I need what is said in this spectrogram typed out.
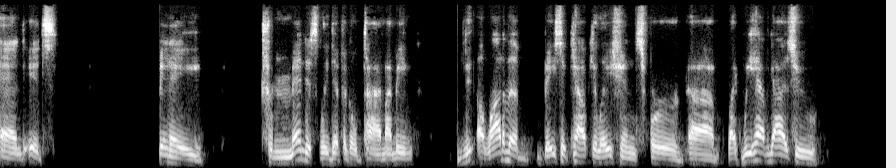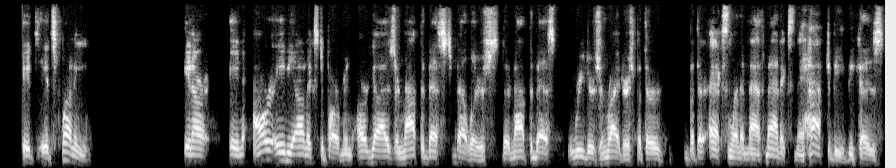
it's been a tremendously difficult time. I mean, a lot of the basic calculations for uh, like we have guys who it's it's funny in our in our avionics department our guys are not the best spellers. They're not the best readers and writers but they're but they're excellent at mathematics and they have to be because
